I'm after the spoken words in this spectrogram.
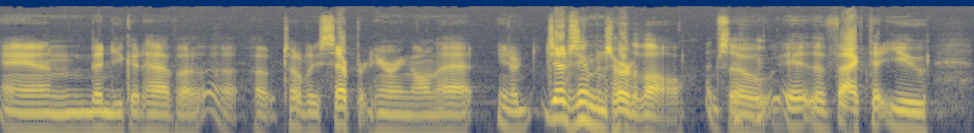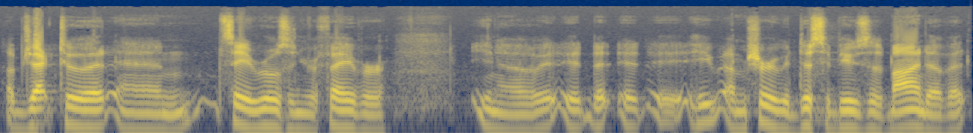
and then you could have a, a, a totally separate hearing on that. You know, Judge Newman's heard it all, and so it, the fact that you object to it and say rules in your favor, you know, it, it, it, it, he, I'm sure he would disabuse his mind of it.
